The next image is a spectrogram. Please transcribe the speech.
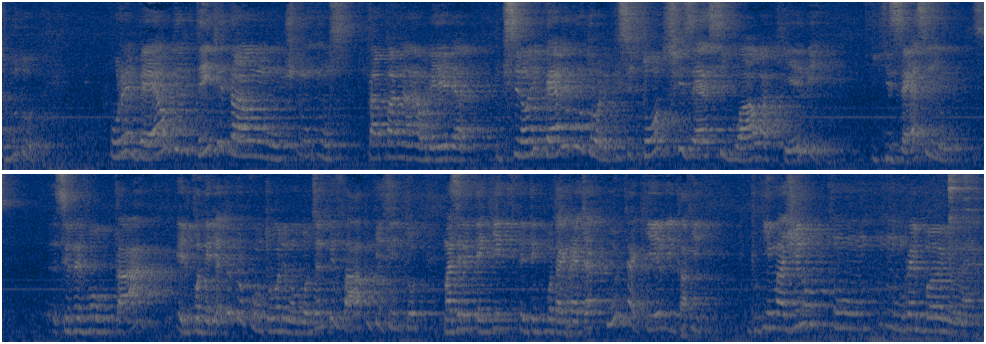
tudo, o rebelde ele tem que dar uns, uns tapa na orelha, porque senão ele perde o controle. Porque se todos fizessem igual aquele quisessem se revoltar, ele poderia ter o controle, não estou dizendo que vá, porque tem todo, mas ele tem que, ele tem que botar em rédea curta aquele, Tá. porque, porque imagina um, um rebanho, né?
